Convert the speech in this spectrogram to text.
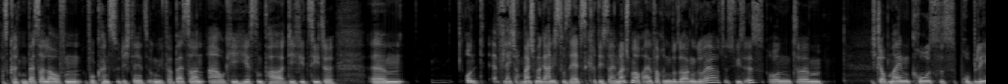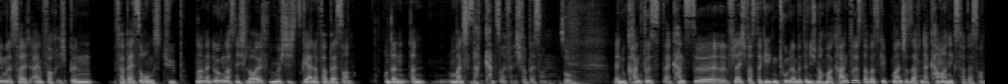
Was könnte besser laufen? Wo könntest du dich denn jetzt irgendwie verbessern? Ah, okay, hier ist ein paar Defizite. Ähm, und vielleicht auch manchmal gar nicht so selbstkritisch sein. Manchmal auch einfach nur sagen, so, ja, es ist wie es ist. Und ähm, ich glaube, mein großes Problem ist halt einfach, ich bin Verbesserungstyp. Ne? Wenn irgendwas nicht läuft, möchte ich es gerne verbessern. Und dann, dann, manche Sachen kannst du einfach nicht verbessern. So. Wenn du krank bist, dann kannst du vielleicht was dagegen tun, damit du nicht nochmal krank wirst, aber es gibt manche Sachen, da kann man nichts verbessern.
